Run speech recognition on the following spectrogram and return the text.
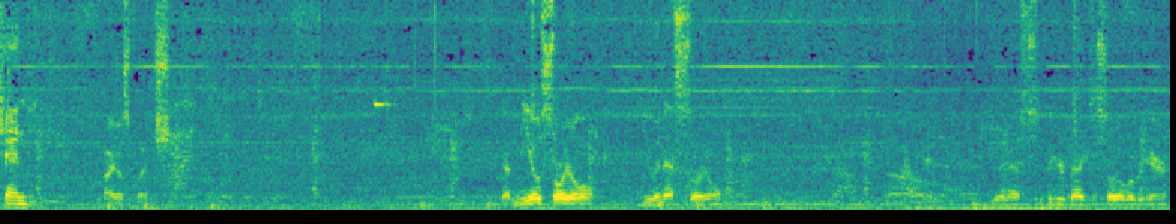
Candy Biosponge. Got Neo soil, UNS soil. UNS bigger bags of soil over here.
